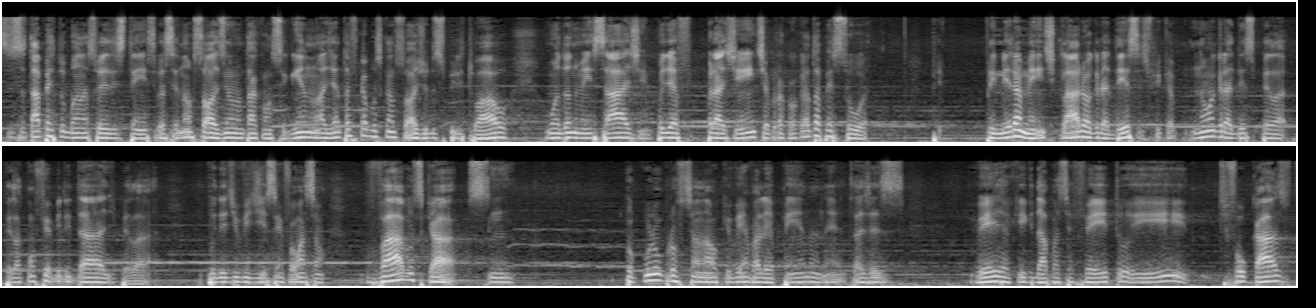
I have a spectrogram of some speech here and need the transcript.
Se você está perturbando a sua existência, você não sozinho não está conseguindo, não adianta ficar buscando sua ajuda espiritual, mandando mensagem, para a gente ou para qualquer outra pessoa. Primeiramente, claro, eu agradeço, não agradeço pela, pela confiabilidade, pela poder dividir essa informação. Vá buscar, sim, procura um profissional que venha valer a pena, né? Às vezes veja o que dá para ser feito e se for o caso,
